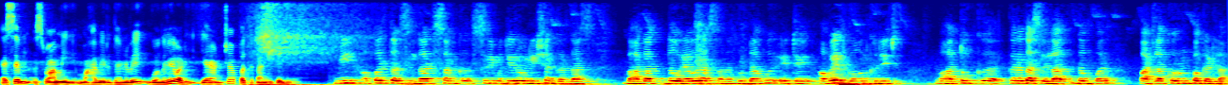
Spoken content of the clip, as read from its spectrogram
एस एम स्वामी महावीर धनवे गोंधळेवाडी यांच्या पथकाने केली. मी अपर तहसीलदार संक श्रीमती रोहिणी शंकरदास भागात दौऱ्यावर असताना गुड्डापूर येथे अवैध गौण खनिज वाहतूक करत असलेला डंपर पाठलाग करून पकडला.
